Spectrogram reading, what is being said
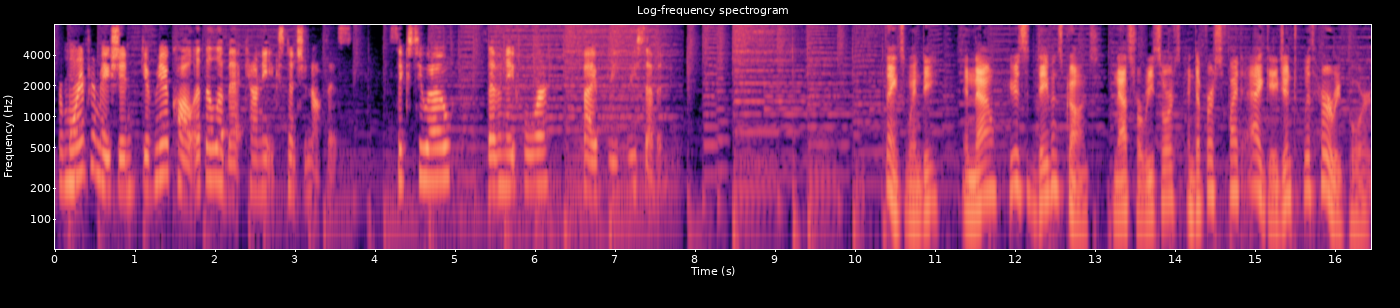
For more information, give me a call at the Labette County Extension Office, 620 784 5337. Thanks, Wendy. And now, here's Adaven Scronce, Natural Resource and Diversified Ag Agent, with her report.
